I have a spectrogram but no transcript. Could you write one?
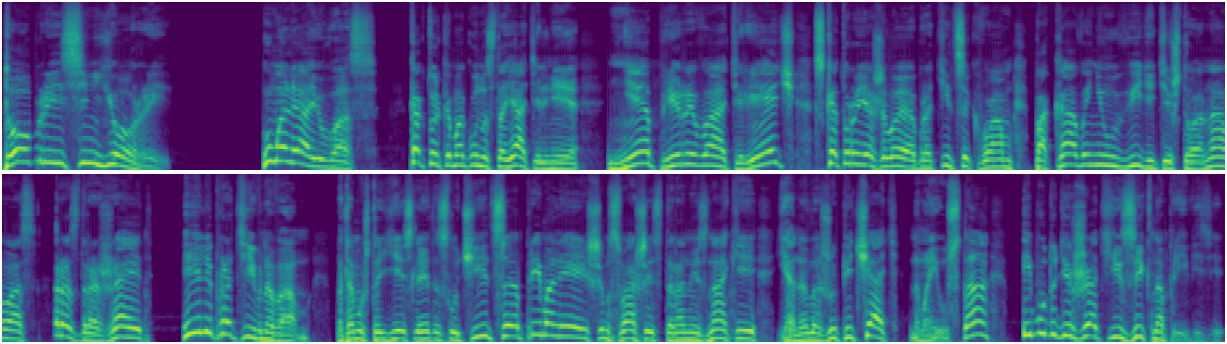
«Добрые сеньоры, умоляю вас, как только могу настоятельнее, не прерывать речь, с которой я желаю обратиться к вам, пока вы не увидите, что она вас раздражает или противна вам, потому что если это случится, при малейшем с вашей стороны знаке я наложу печать на мои уста и буду держать язык на привязи.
